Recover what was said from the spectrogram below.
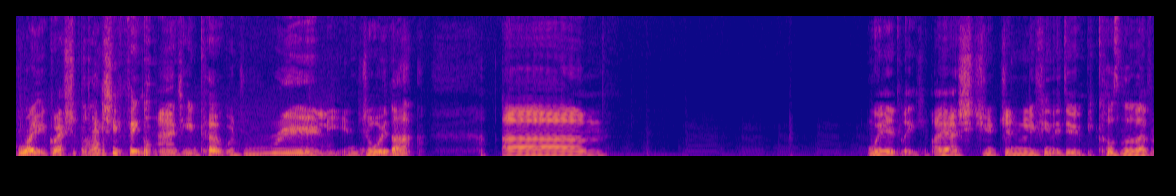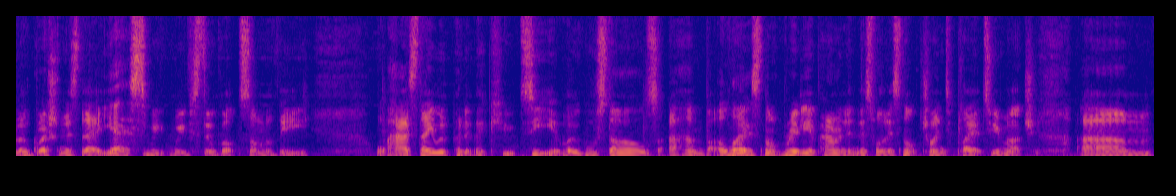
great aggression. I actually think Andy and Kurt would really enjoy that. Um, weirdly. I actually genuinely think they do because the level of aggression is there. Yes, we, we've still got some of the, what as they would put it, the cutesy vocal styles. Um, but although it's not really apparent in this one, it's not trying to play it too much. Um,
